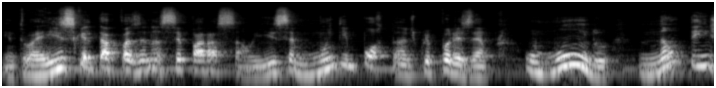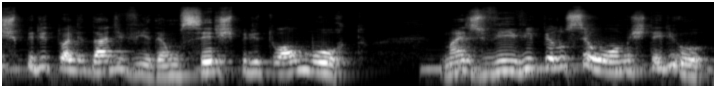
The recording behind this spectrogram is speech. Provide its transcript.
Então é isso que ele está fazendo a separação. E isso é muito importante, porque, por exemplo, o mundo não tem espiritualidade e vida, é um ser espiritual morto, mas vive pelo seu homem exterior.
